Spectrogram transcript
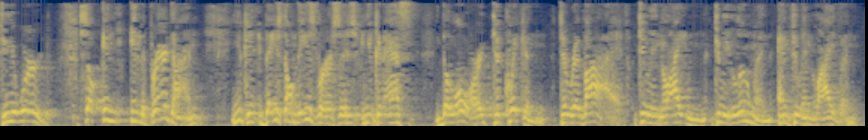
to your word. So in, in the prayer time, you can, based on these verses, you can ask the Lord to quicken, to revive, to enlighten, to illumine, and to enliven.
